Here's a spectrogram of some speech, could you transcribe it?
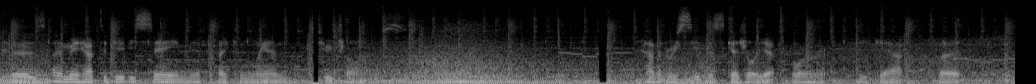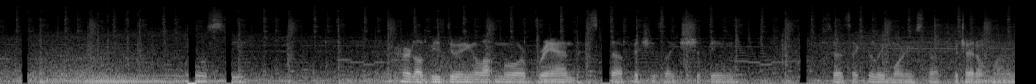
Because I may have to do the same if I can land two jobs. Haven't received the schedule yet for the Gap, but Heard I'll be doing a lot more brand stuff, which is like shipping. So it's like early morning stuff, which I don't mind.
